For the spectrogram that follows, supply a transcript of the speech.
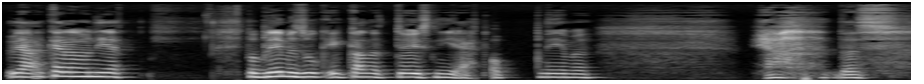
ja, ik heb dat nog niet echt... Het probleem is ook, ik kan het thuis niet echt opnemen. Ja, dus...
